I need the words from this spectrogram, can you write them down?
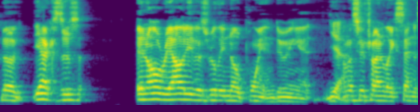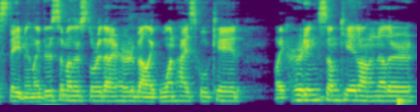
No, yeah, because there's, in all reality, there's really no point in doing it. Yeah. Unless you're trying to like send a statement. Like there's some other story that I heard about like one high school kid like hurting some kid on another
